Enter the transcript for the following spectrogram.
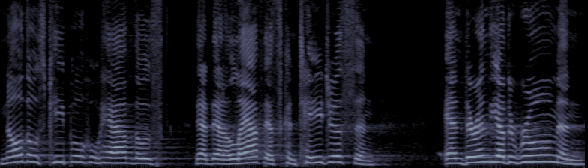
Know those people who have those that, that a laugh that's contagious and and they're in the other room and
